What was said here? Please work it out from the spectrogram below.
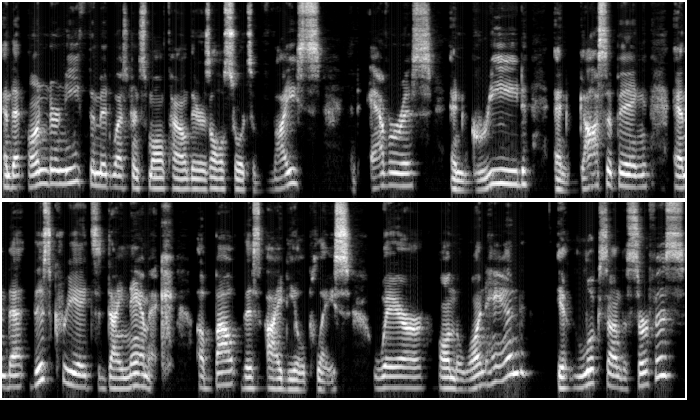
And that underneath the Midwestern small town, there's all sorts of vice and avarice and greed and gossiping, and that this creates a dynamic about this ideal place where, on the one hand, it looks on the surface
